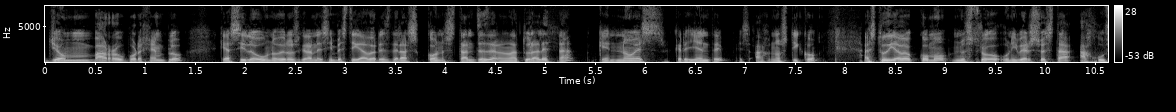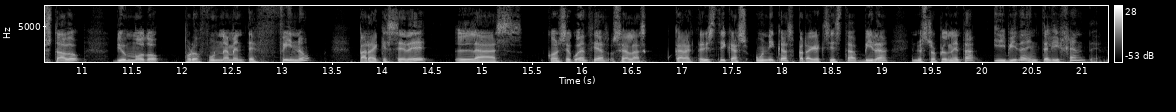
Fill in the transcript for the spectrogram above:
John Barrow, por ejemplo, que ha sido uno de los grandes investigadores de las constantes de la naturaleza, que no es creyente, es agnóstico, ha estudiado cómo nuestro universo está ajustado de un modo profundamente fino para que se dé las consecuencias, o sea, las características únicas para que exista vida en nuestro planeta y vida inteligente.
